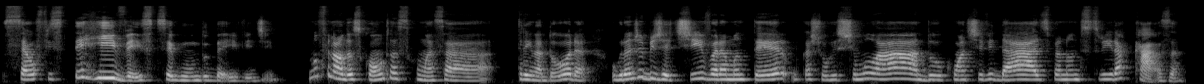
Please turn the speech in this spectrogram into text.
selfies terríveis, segundo David. No final das contas, com essa treinadora, o grande objetivo era manter o cachorro estimulado, com atividades para não destruir a casa.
